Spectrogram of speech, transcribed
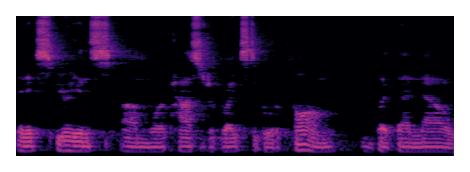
an experience um, or a passage of rites to go to prom, but then now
